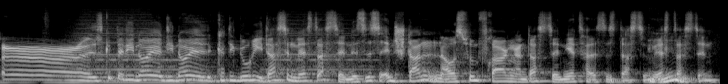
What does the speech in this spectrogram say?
Äh, es gibt ja die neue, die neue Kategorie. Dustin, wer ist das denn? Es ist entstanden aus fünf Fragen an Dustin. Jetzt heißt es Dustin. Wer ist das denn?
